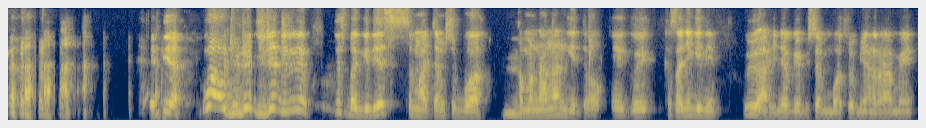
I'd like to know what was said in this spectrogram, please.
Jadi ya, wow, jujur, jujur, jujur. Terus bagi dia semacam sebuah hmm. kemenangan gitu. Oke, gue kesannya gini. Wih, akhirnya gue bisa membuat room yang rame.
